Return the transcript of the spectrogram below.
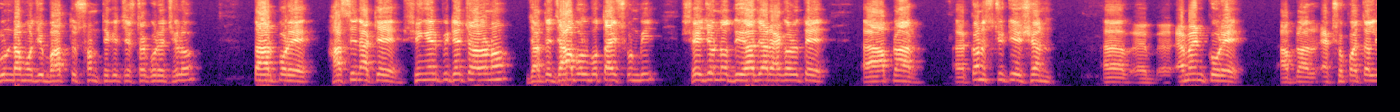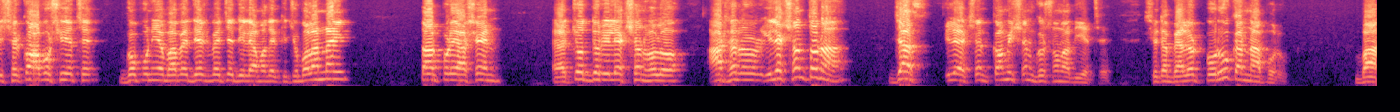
গুন্ডা মজিব বাহাত্তর সন থেকে চেষ্টা করেছিল। তারপরে হাসিনাকে সিংহের পিঠে চড়ানো, যাতে যা বলব তাই শুনবি। সেই জন্য দুই হাজার এগারোতে আপনার কনস্টিটিউশন অ্যামেন্ড করে আপনার একশো পঁয়তাল্লিশের ক বসিয়েছে। গোপনীয়ভাবে দেশ বেঁচে দিলে আমাদের কিছু বলার নাই। তারপরে আসেন চোদ্দোর ইলেকশন হলো, আঠারোর ইলেকশন তো না জাস্ট ইলেকশন কমিশন ঘোষণা দিয়েছে। সেটা ব্যালট পড়ুক আর না পড়ুক, বা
